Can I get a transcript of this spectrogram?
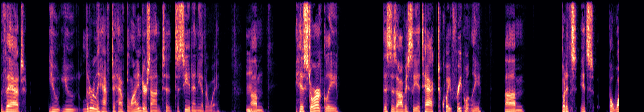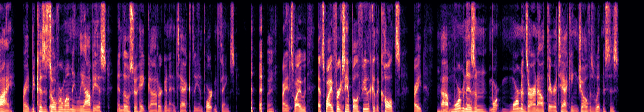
that you you literally have to have blinders on to to see it any other way. Mm. Um, historically, this is obviously attacked quite frequently, um, but it's it's but why right? Because it's Right. overwhelmingly obvious, and those who hate God are going to attack the important things. Right. right. That's why. we- That's why, for example, if you look at the cults, right? Uh, Mhm. Mormonism, Mor- Mormons aren't out there attacking Jehovah's Witnesses.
